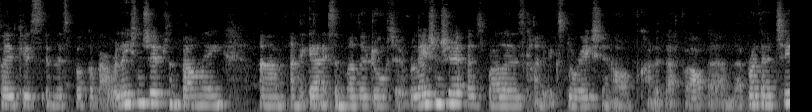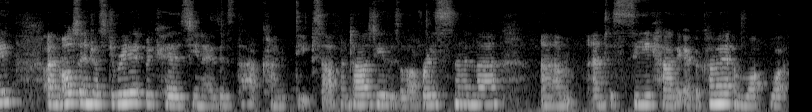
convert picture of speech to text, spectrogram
focus in this book about relationships and family. Um, and again, it's a mother-daughter relationship as well as kind of exploration of kind of their father and their brother too. I'm also interested to read it because, you know, there's that kind of deep south mentality, there's a lot of racism in there, um, and to see how they overcome it and what, what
